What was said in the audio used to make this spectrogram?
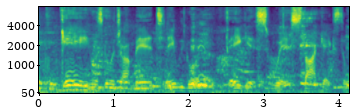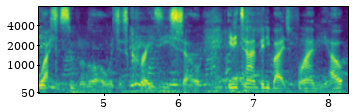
Gang, what's good with y'all, man? Today we going to Vegas with StockX to watch the Super Bowl, which is crazy. So, anytime anybody's flying me out,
